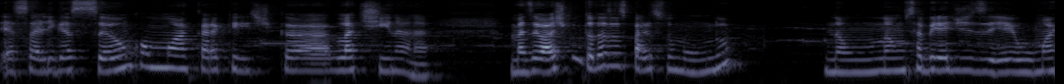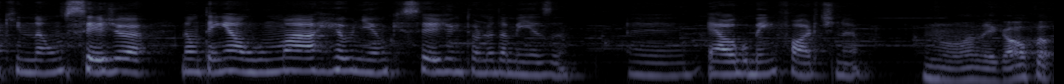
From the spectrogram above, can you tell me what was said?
essa ligação como uma característica latina, né? Mas eu acho que em todas as partes do mundo, não, não saberia dizer uma que não seja, não tenha alguma reunião que seja em torno da mesa. É, é algo bem forte, né? Oh, legal.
